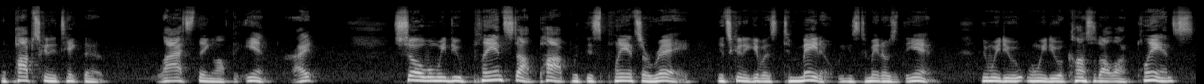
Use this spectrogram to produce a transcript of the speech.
the pop's going to take the last thing off the end, right? So when we do plants.pop with this plants array, it's going to give us tomato because tomatoes at the end. Then we do when we do a console.log plants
